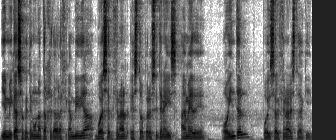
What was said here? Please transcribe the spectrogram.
y en mi caso, que tengo una tarjeta gráfica Nvidia, voy a seleccionar esto, pero si tenéis AMD o Intel, podéis seleccionar este de aquí.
